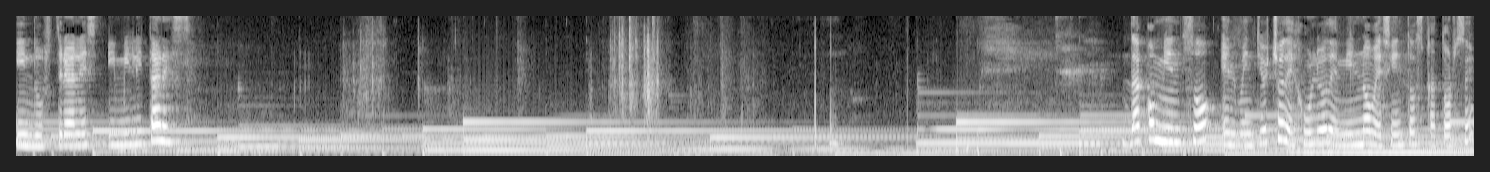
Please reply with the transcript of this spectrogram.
industriales y militares. Da comienzo el 28 de julio de 1914.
